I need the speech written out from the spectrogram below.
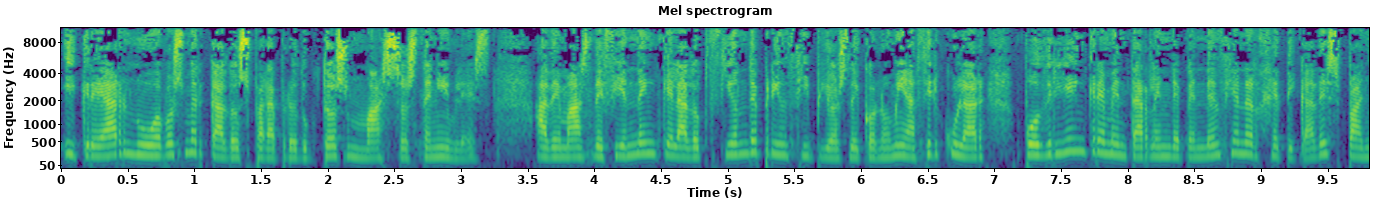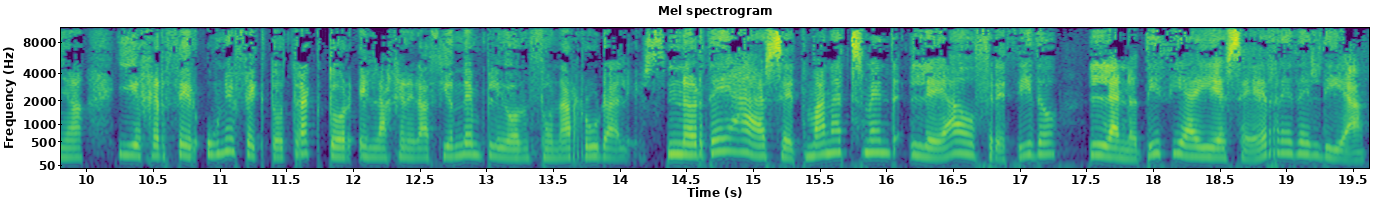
y crear nuevos mercados para productos más sostenibles. Además, defienden que la adopción de principios de economía circular podría incrementar la independencia energética de España y ejercer un efecto tractor en la generación de empleo en zonas rurales. Nordea Asset Management le ha ofrecido la noticia ISR del día.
